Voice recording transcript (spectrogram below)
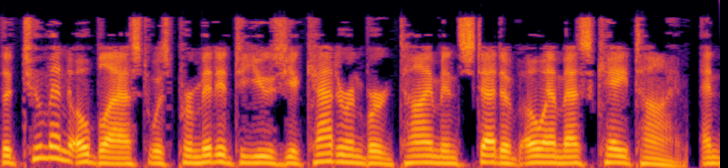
The Tyumen Oblast was permitted to use Yekaterinburg time instead of OMSK time, and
